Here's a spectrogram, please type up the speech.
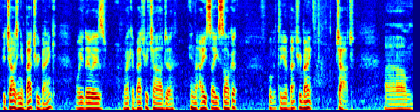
if you're charging a battery bank. All you do is make a battery charger in the AC socket, hook it to your battery bank, charge. Um,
